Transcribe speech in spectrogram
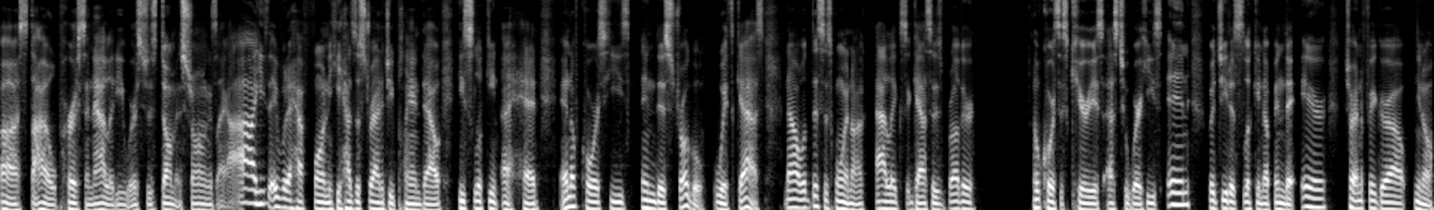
uh style personality where it's just dumb and strong. It's like, ah, he's able to have fun. He has a strategy planned out. He's looking ahead. And of course, he's in this struggle with Gas. Now, this is going on, Alex, Gas's brother, of course, is curious as to where he's in. Vegeta's looking up in the air, trying to figure out, you know,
